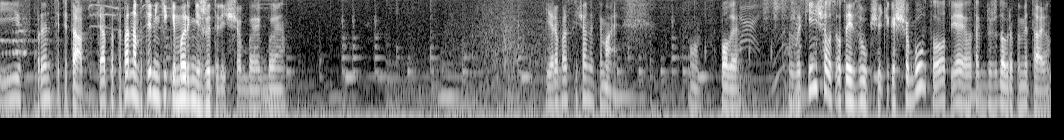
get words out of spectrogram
І, в принципі, так. Тепер нам потрібні тільки мирні жителі, щоб якби. Є рибальський човник? Немає. О, поле закінчилось. Оцей звук, що тільки що був, то от я його так дуже добре пам'ятаю.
